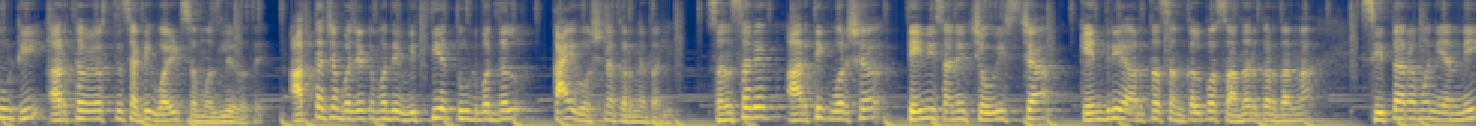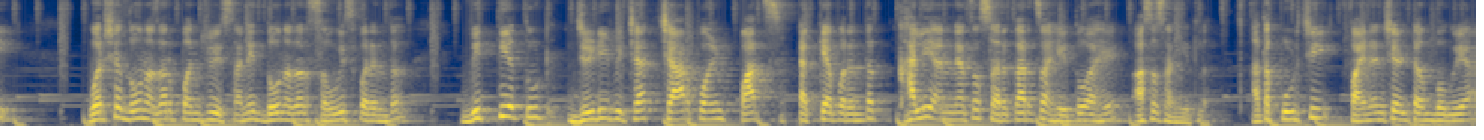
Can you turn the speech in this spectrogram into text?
तूट ही अर्थव्यवस्थेसाठी वाईट समजली जाते. आत्ताच्या बजेटमध्ये वित्तीय तूटबद्दल काय घोषणा करण्यात आली? संसदेत आर्थिक वर्ष तेवीस आणि चोवीसच्या केंद्रीय अर्थसंकल्प सादर करताना सीतारामन यांनी वर्ष दोन हजार पंचवीस आणि दोन हजार सव्वीस पर्यंत वित्तीय तूट जी डी पीच्या चार पॉईंट पाच टक्क्यापर्यंत खाली आणण्याचा सरकारचा हेतू आहे असं सांगितलं. आता पुढची फायनान्शियल टर्म बघूया.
